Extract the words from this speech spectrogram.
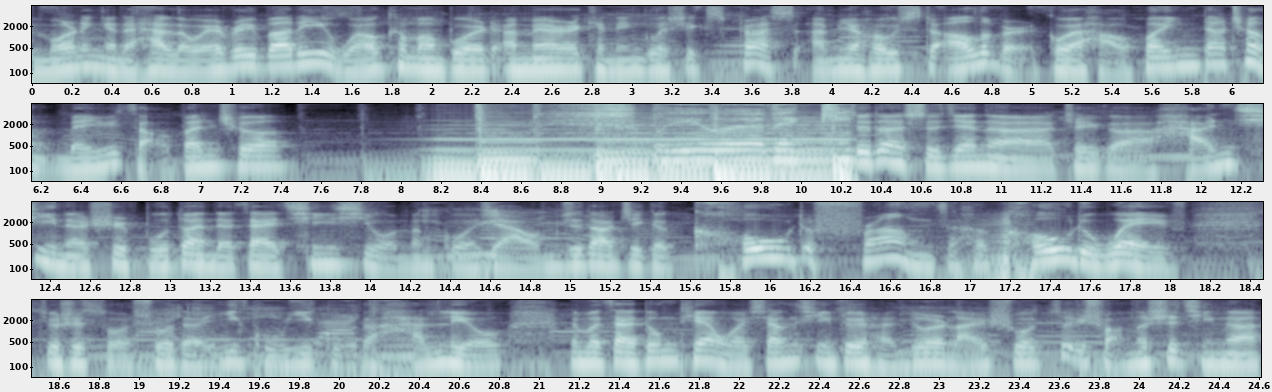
Good morning and hello everybody. Welcome on board American English Express. I'm your host Oliver. 各位好，欢迎搭乘美语早班车。 这段时间呢，这个寒气呢是不断的在侵袭我们国家。我们知道这个 cold front 和 cold wave 就是所说的一股一股的寒流。那么在冬天，我相信对很多人来说最爽的事情呢，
